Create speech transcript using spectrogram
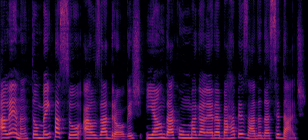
A Lena também passou a usar drogas e a andar com uma galera barra pesada da cidade.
